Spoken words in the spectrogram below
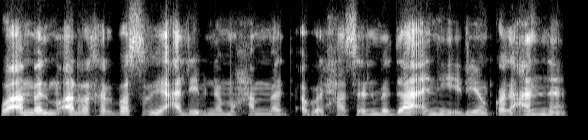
وأما المؤرخ البصري علي بن محمد أبو الحسن المدائني اللي ينقل عنه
